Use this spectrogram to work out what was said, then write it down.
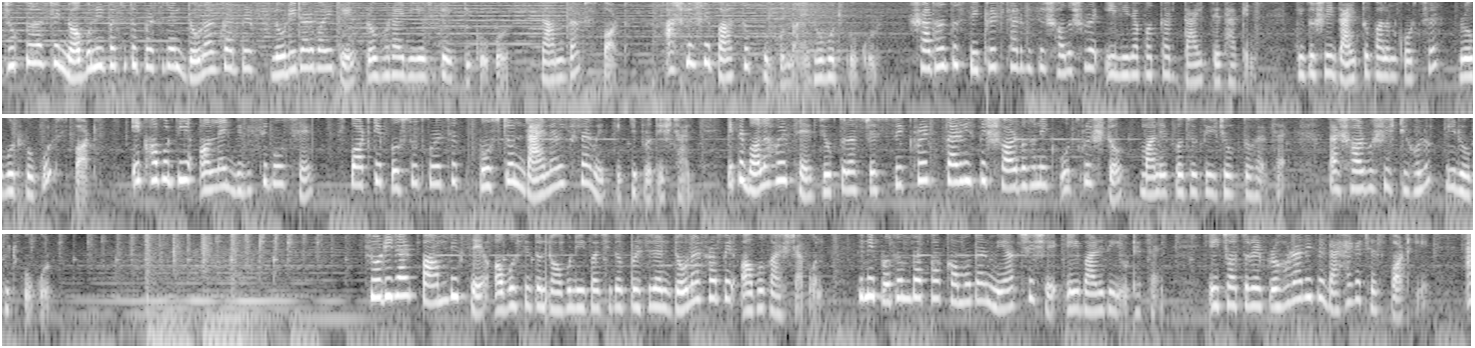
যুক্তরাষ্ট্রের নবনির্বাচিত president Donald ট্রাম্পের ফ্লোরিডার বাড়িতে প্রহরায় নিয়োজিত একটি কুকুর নাম তার স্পট। আসলে সে বাস্তব কুকুর নয়, রোবট কুকুর। সাধারণত সিক্রেট সার্ভিসের সদস্যরা এই নিরাপত্তার দায়িত্বে থাকেন, কিন্তু সেই দায়িত্ব পালন করছে রোবট কুকুর স্পট। এ খবর দিয়ে অনলাইন বিবিসি বলছে, স্পটকে প্রস্তুত করেছে বোস্টন ডায়নামিক্স নামের একটি প্রতিষ্ঠান। এতে বলা হয়েছে, যুক্তরাষ্ট্রের সিক্রেট সার্ভিসের সর্বাধুনিক, উৎকৃষ্ট মানের প্রযুক্তি যুক্ত হয়েছে। তার সর্বসৃষ্টি হলো এই রোবট কুকুর। ফ্লোরিডার পাম বিচে অবস্থিত নবনির্বাচিত প্রেসিডেন্ট ডোনাল্ড ট্রাম্পের অবকাশ যাপন। তিনি প্রথম দফা ক্ষমতার মেয়াদ শেষে এই বাড়িতেই উঠেছেন। এই চত্বরের প্রহরাদিতে দেখা গেছে স্পটকে।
